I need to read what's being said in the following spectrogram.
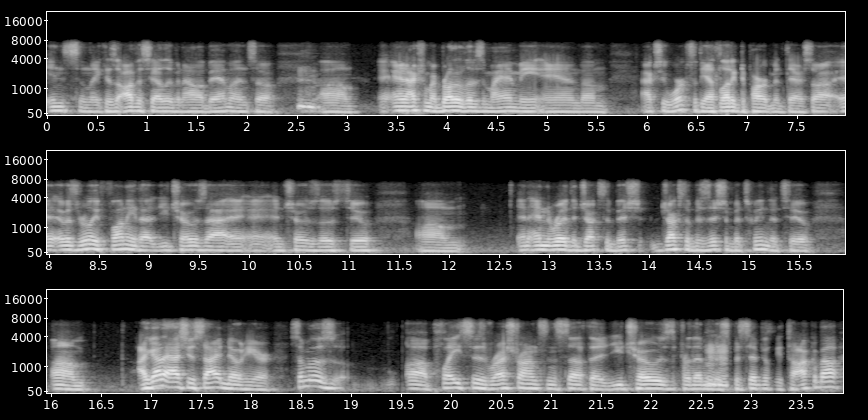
instantly because obviously I live in Alabama, and so mm-hmm. um, and actually my brother lives in Miami and um, actually works at the athletic department there. So uh, it, it was really funny that you chose that and, and chose those two, um, and and really the juxtaposition juxtaposition between the two. Um, I got to ask you a side note here. Some of those uh, places, restaurants, and stuff that you chose for them mm-hmm. to specifically talk about?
